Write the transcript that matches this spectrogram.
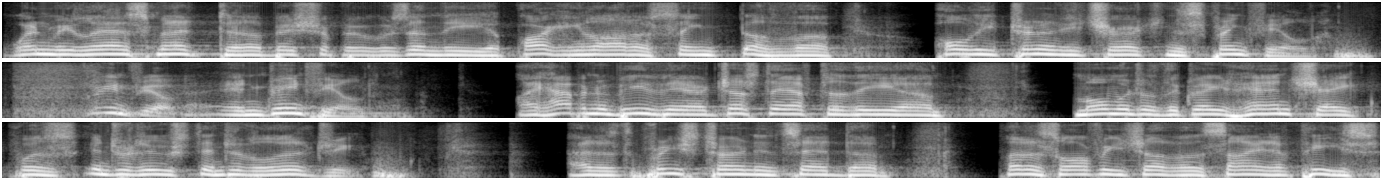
When we last met, uh, Bishop, it was in the uh, parking lot of St. of uh, Holy Trinity Church in Springfield, Greenfield. in Greenfield. I happened to be there just after the uh, moment of the great handshake was introduced into the liturgy. And as the priest turned and said, uh, Let us offer each other the sign of peace,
